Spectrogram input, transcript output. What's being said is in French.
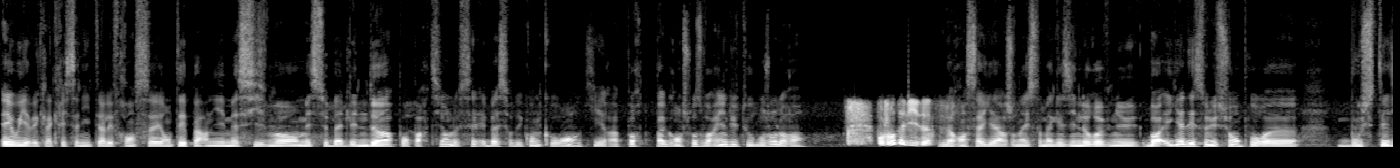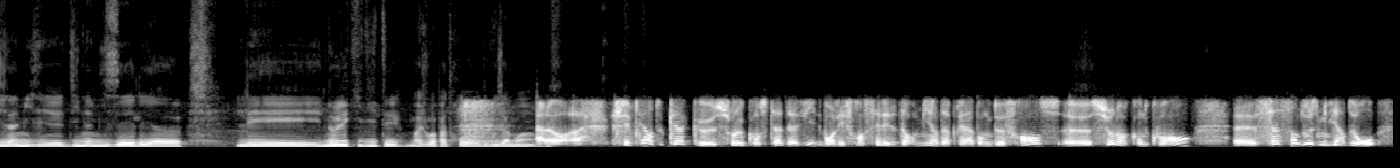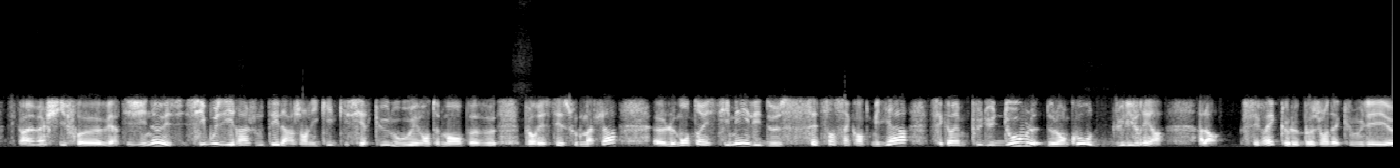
Et eh oui, avec la crise sanitaire, les Français ont épargné massivement, mais ce Badlen d'or, pour partir, on le sait, est bas sur des comptes courants qui rapportent pas grand-chose, voire rien du tout. Bonjour Laurent. Bonjour David. Laurent Saillard, journaliste au magazine Le Revenu. Bon, il y a des solutions pour euh, booster, dynamiser, dynamiser les, euh, les, nos liquidités. Moi, je vois pas trop de vous à moi. Hein. Alors, c'est vrai en tout cas que sur le constat, David, bon, les Français laissent dormir, d'après la Banque de France, euh, sur leur compte courant, 512 euh, milliards d'euros. C'est quand même un chiffre euh, vertigineux. Et si vous y rajoutez l'argent liquide qui circule ou éventuellement peut, peut rester sous le matelas, le montant estimé, il est de 750 milliards. C'est quand même plus du double de l'encours du livret A. Alors, c'est vrai que le besoin d'accumuler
